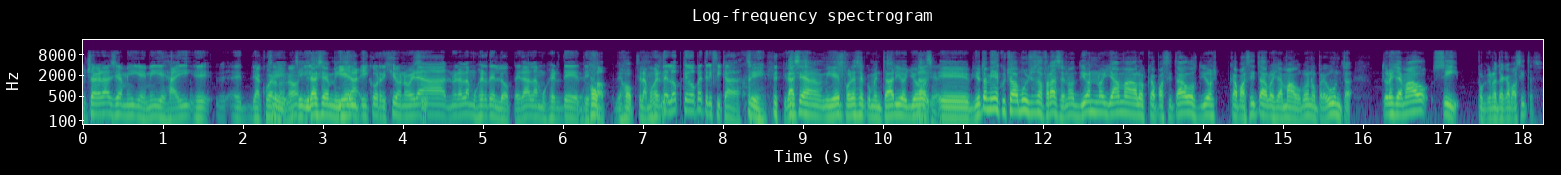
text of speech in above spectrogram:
Muchas gracias, Miguel. Miguel, ahí, eh, eh, de acuerdo, ¿no? Sí, gracias, Miguel. Y, corrigió, no era, no era la mujer de Lop, era la mujer de, de, Hop. La mujer de Lop quedó petrificada. Sí, gracias, Miguel, por ese comentario. Yo, eh, yo también he escuchado mucho esa frase, ¿no? Dios no llama a los capacitados, Dios capacita a los llamados. Bueno, pregunta, ¿tú eres llamado? Sí, porque no te capacitas.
